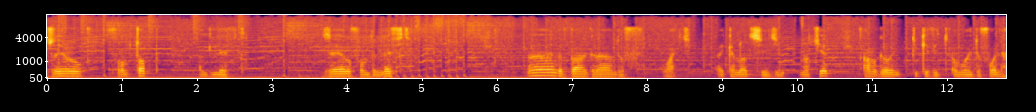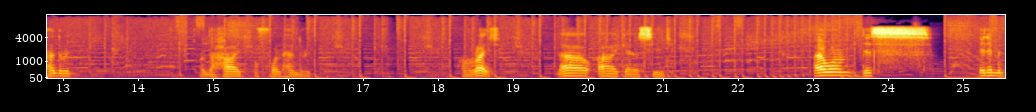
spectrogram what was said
0 from top and left. 0 from the left and the background of white. I cannot see it not yet. I'm going to give it a weight of 100 and the height of 100 alright now I can see it I want this element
